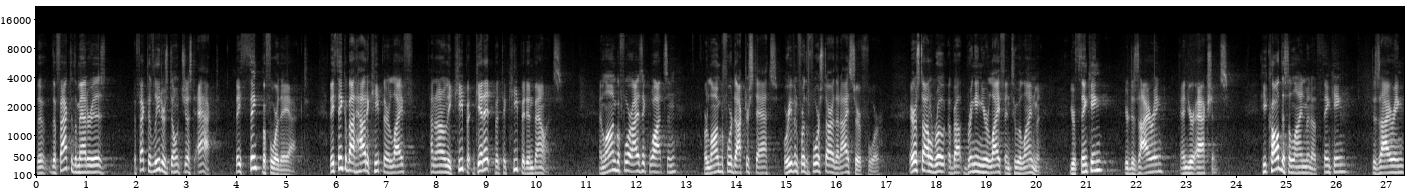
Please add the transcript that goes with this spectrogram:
The, the fact of the matter is, effective leaders don't just act, they think before they act. They think about how to keep their life, how to not only keep it, get it, but to keep it in balance. And long before Isaac Watson, or long before Dr. Staats, or even for the four star that I serve for, Aristotle wrote about bringing your life into alignment your thinking, your desiring, and your actions. He called this alignment of thinking, desiring,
